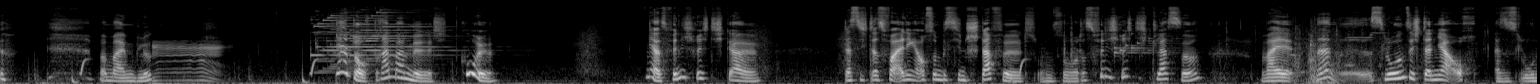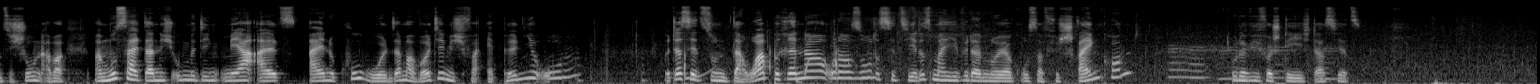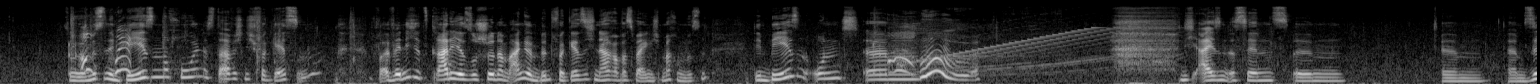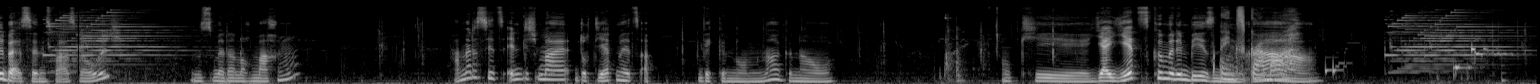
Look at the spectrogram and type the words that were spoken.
Bei meinem Glück. Ja doch, dreimal Milch. Cool. Ja, das finde ich richtig geil. Dass sich das vor allen Dingen auch so ein bisschen staffelt und so. Das finde ich richtig klasse. Weil, ne, es lohnt sich dann ja auch, also es lohnt sich schon, aber man muss halt dann nicht unbedingt mehr als eine Kuh holen. Sag mal, wollt ihr mich veräppeln hier oben? Wird das jetzt so ein Dauerbrenner oder so, dass jetzt jedes Mal hier wieder ein neuer großer Fisch reinkommt? Oder wie verstehe ich das jetzt? So, wir müssen den Besen noch holen, das darf ich nicht vergessen. Weil wenn ich jetzt gerade hier so schön am Angeln bin, vergesse ich nachher, was wir eigentlich machen müssen. Den Besen und, ähm, nicht Eisenessenz, ähm, ähm, ähm, Silberessenz war es, glaube ich. Müssen wir dann noch machen. Haben wir das jetzt endlich mal... Doch, die hatten wir jetzt ab weggenommen, ne? Genau. Okay. Ja, jetzt können wir den Besen Thanks, nehmen. Ah.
